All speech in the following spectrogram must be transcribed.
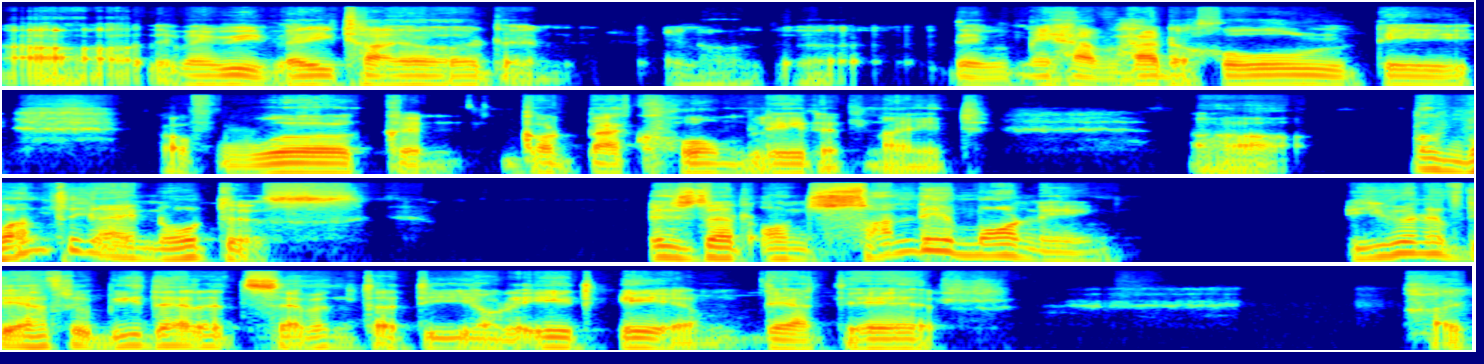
uh, they may be very tired, and you know, they may have had a whole day of work and got back home late at night. Uh, but one thing I notice is that on Sunday morning even if they have to be there at 7.30 or 8 a.m they are there right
